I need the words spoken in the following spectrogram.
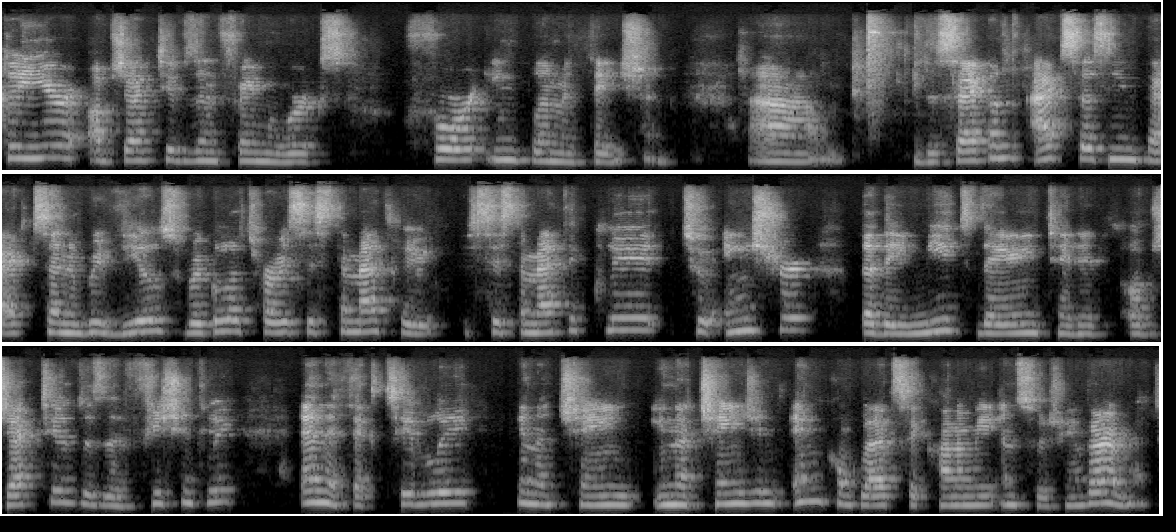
clear objectives and frameworks for implementation. Um, the second, access impacts and reviews regulatory systematically, systematically to ensure that they meet their intended objectives efficiently and effectively in a, change, in a changing and complex economy and social environment.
